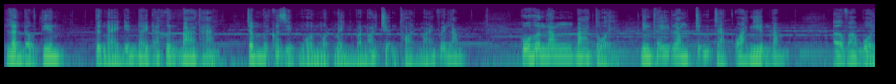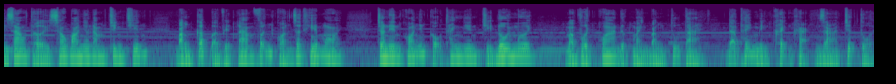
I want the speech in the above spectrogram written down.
Lần đầu tiên, từ ngày đến đây đã hơn 3 tháng, Trâm mới có dịp ngồi một mình và nói chuyện thoải mái với Long. Cô hơn Long 3 tuổi, nhưng thấy Long chứng chạc oai nghiêm lắm. Ở vào buổi giao thời sau bao nhiêu năm chinh chiến, bằng cấp ở Việt Nam vẫn còn rất hiếm hoi, cho nên có những cậu thanh niên chỉ đôi mươi mà vượt qua được mảnh bằng tú tài, đã thấy mình khệnh khạng già trước tuổi.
